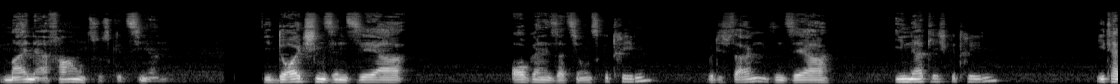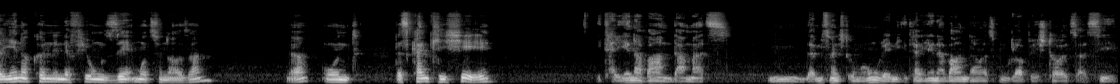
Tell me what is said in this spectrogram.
meine Erfahrungen zu skizzieren. Die Deutschen sind sehr organisationsgetrieben, würde ich sagen, sind sehr inhaltlich getrieben. Italiener können in der Führung sehr emotional sein. Ja, und das ist kein Klischee. Italiener waren damals, hm, da müssen wir nicht drum herum reden, Italiener waren damals unglaublich stolz, als sie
